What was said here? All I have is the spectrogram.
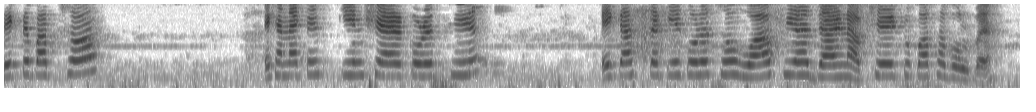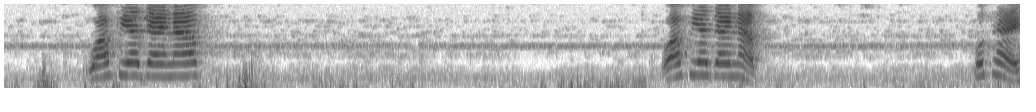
দেখতে পাচ্ছ? এখানে একটা স্ক্রিন শেয়ার করেছি। এই কাজটা কে করেছ? ওয়াফিয়া জায়নাব সে একটু কথা বলবে। ওয়াফিয়া জায়নাব ওয়াফিয়া জাইনাব কোথায়?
